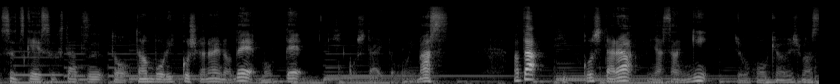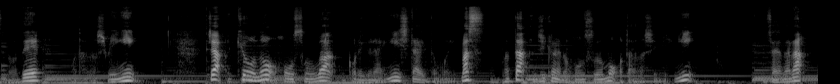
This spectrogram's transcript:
スーツケース2つと段ボール1個しかないので持って引っ越したいと思います。また、引っ越したら皆さんに情報を共有しますので、お楽しみに。じゃあ、今日の放送はこれぐらいにしたいと思います。また次回の放送もお楽しみに。さよなら。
